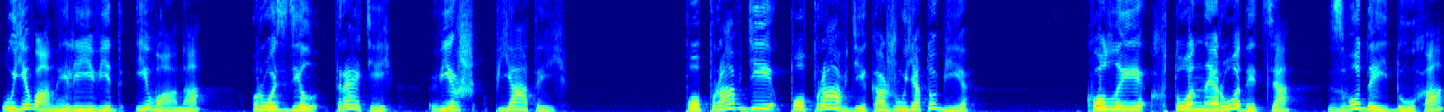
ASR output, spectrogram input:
у Євангелії від Івана, розділ 3, вірш 5. По правді, по правді кажу я тобі, коли хто не родиться з води й духа,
